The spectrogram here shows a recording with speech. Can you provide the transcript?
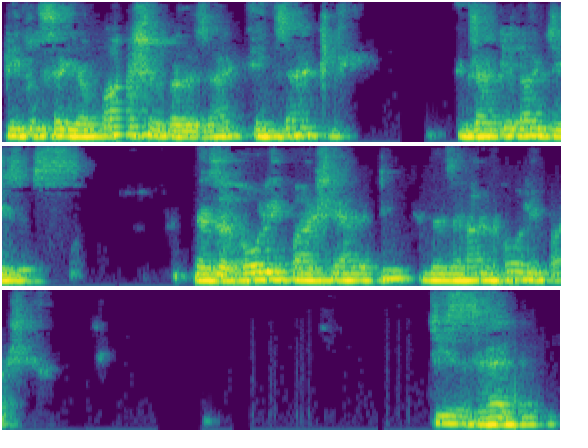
People say you're partial, Brother Zac. Exactly. Exactly like Jesus. There's a holy partiality and there's an unholy partiality. Jesus had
